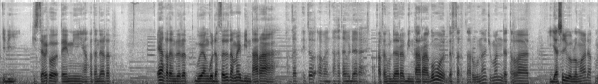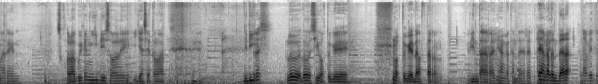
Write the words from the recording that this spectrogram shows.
jadi istilahnya kok TNI angkatan darat. Eh angkatan darat gue yang gue daftar itu namanya Bintara. Angkat itu apa? Angkatan udara? Angkatan udara Bintara. Gue mau daftar Taruna cuman udah telat. Ijazah juga belum ada kemarin. Sekolah gue kan ngide soalnya ijazah telat. Jadi Terus? lu tuh sih waktu gue waktu gue daftar Bintara nih angkatan darat eh angkatan udara kenapa itu?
